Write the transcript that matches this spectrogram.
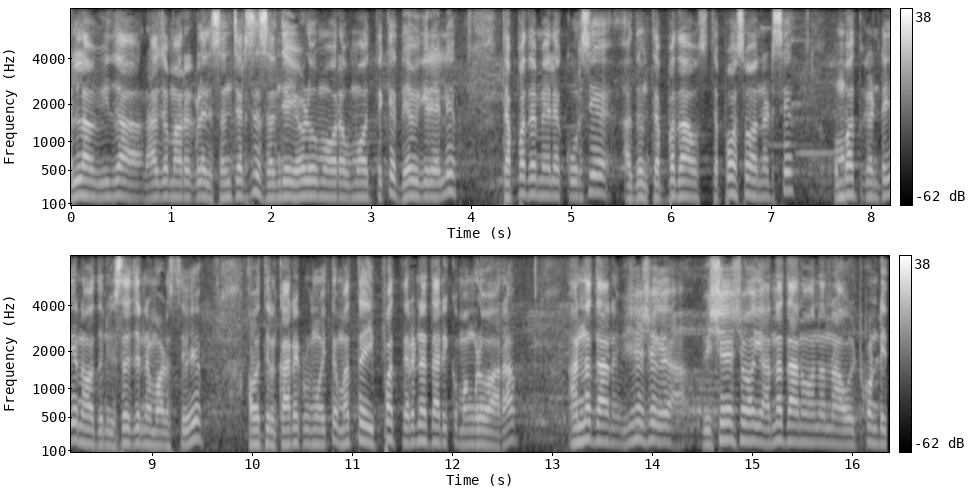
ಎಲ್ಲ ವಿವಿಧ ರಾಜಮಾರ್ಗಗಳಲ್ಲಿ ಸಂಚರಿಸಿ ಸಂಜೆ ಏಳು ಮೂವರ ಮೂವತ್ತಕ್ಕೆ ದೇವಗಿರಿಯಲ್ಲಿ ತೆಪ್ಪದ ಮೇಲೆ ಕೂರಿಸಿ ಅದನ್ನು ತೆಪ್ಪದ ತೆಪ್ಪೋತ್ಸವ ನಡೆಸಿ ಒಂಬತ್ತು ಗಂಟೆಗೆ ನಾವು ಅದನ್ನು ವಿಸರ್ಜನೆ ಮಾಡಿಸ್ತೀವಿ. ಅವತ್ತಿನ ಕಾರ್ಯಕ್ರಮ ಐತೆ ಮತ್ತು ಇಪ್ಪತ್ತೆರಡನೇ ತಾರೀಕು ಮಂಗಳವಾರ ಅನ್ನದಾನ, ವಿಶೇಷ, ವಿಶೇಷವಾಗಿ ಅನ್ನದಾನವನ್ನು ನಾವು ಇಟ್ಕೊಂಡಿದ್ದೀವಿ.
